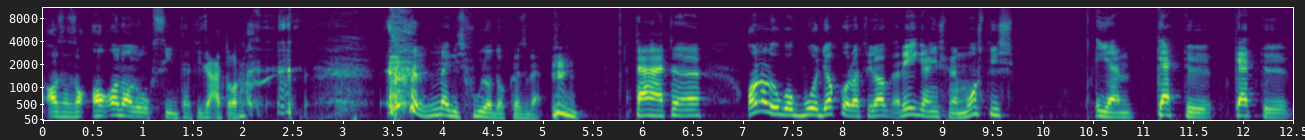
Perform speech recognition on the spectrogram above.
az az a, a analóg szintetizátor. Meg is fulladok közben. Tehát analógokból gyakorlatilag régen is, meg most is ilyen kettő, kettő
